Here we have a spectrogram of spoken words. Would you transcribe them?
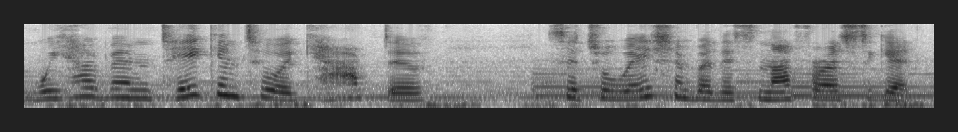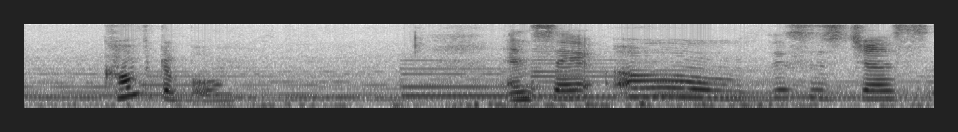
we have been taken to a captive situation, but it's not for us to get comfortable and say, oh, this is just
